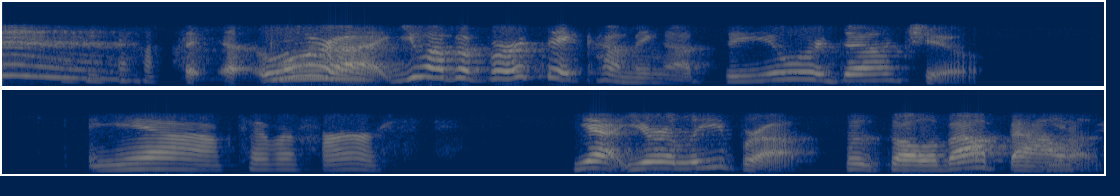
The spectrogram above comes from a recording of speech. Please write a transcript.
Uh, Laura, you have a birthday coming up, do you or don't you? Yeah, October first. Yeah, you're a Libra, so it's all about balance.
